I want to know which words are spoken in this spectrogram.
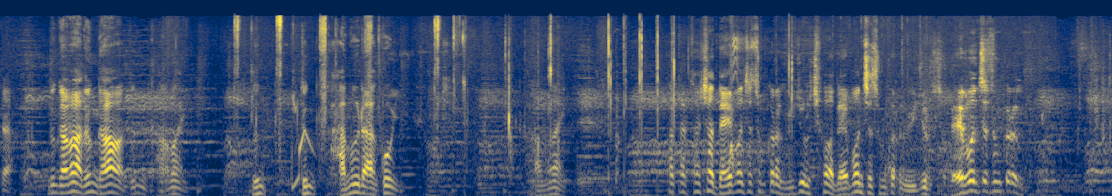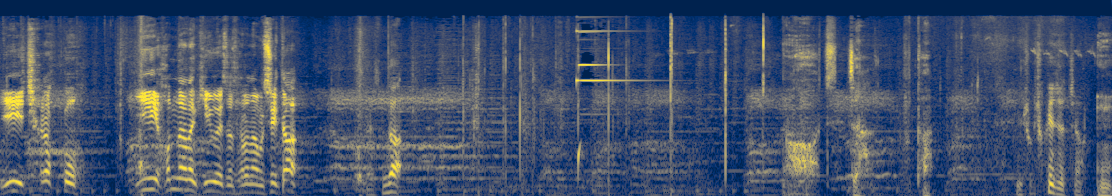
자, 눈 감아, 눈 감아, 눈 감아. 눈, 눈 감으라고. 감아. 살짝 펼쳐 네 번째 손가락 위주로 쳐. 네 번째 손가락 위주로 쳐. 네 번째 손가락. 이 차갑고 이 험난한 기후에서 살아남을 수 있다. 알겠습니다. 아, 진짜. 좀 촉촉해졌죠? 응.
